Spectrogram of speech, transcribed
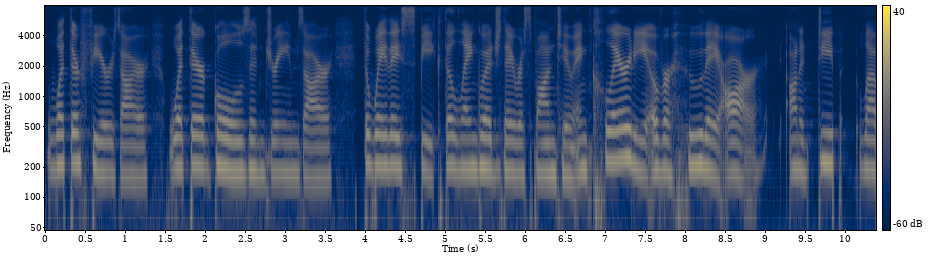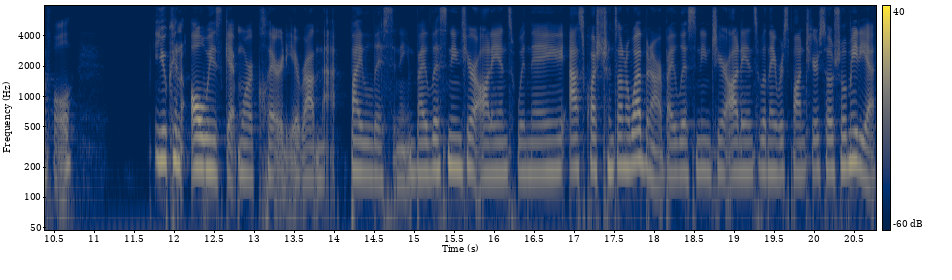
what their fears are, what their goals and dreams are, the way they speak, the language they respond to, and clarity over who they are on a deep level, you can always get more clarity around that by listening, by listening to your audience when they ask questions on a webinar, by listening to your audience when they respond to your social media,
